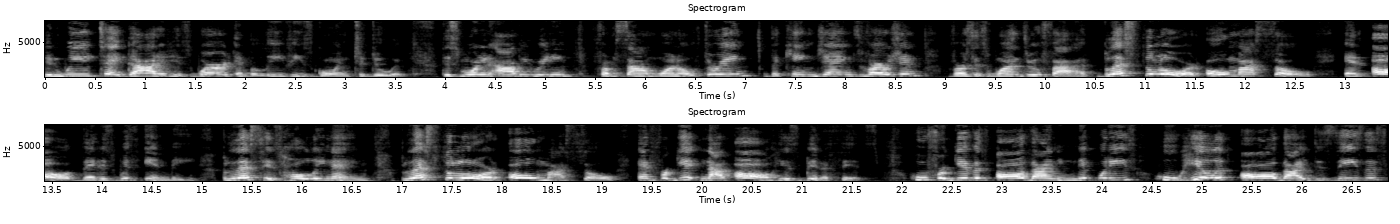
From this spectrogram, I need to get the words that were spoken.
then we take God at His word and believe He's going to do it. This morning I'll be reading from Psalm 103, the King James Version, verses 1 through 5. Bless the Lord, O my soul, and all that is within me. Bless His holy name. Bless the Lord, O my soul, and forget not all His benefits. Who forgiveth all thine iniquities, who healeth all thy diseases,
